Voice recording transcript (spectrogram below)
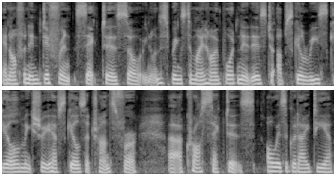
and often in different sectors. So, you know, this brings to mind how important it is to upskill, reskill, make sure you have skills that transfer uh, across sectors. Always a good idea.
